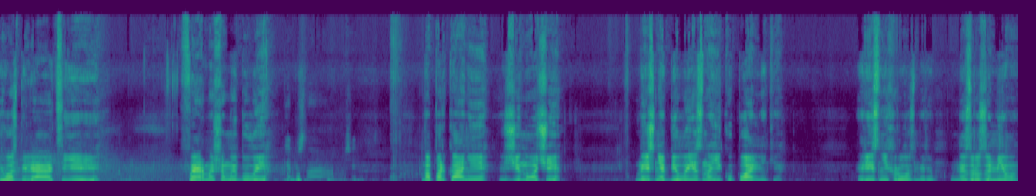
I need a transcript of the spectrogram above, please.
І ось біля цієї ферми, що ми були, Я пішла на паркані жіночі нижня білизна і купальники різних розмірів. Незрозуміло,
